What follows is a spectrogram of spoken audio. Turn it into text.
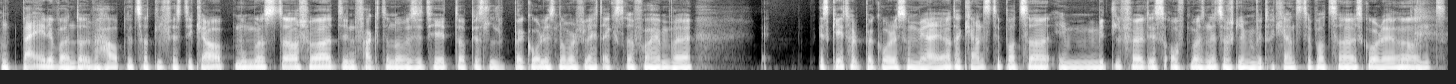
Und beide waren da überhaupt nicht sattelfest. Ich glaube, man muss da schon den Faktor Nervosität da ein bisschen bei Goalies nochmal vielleicht extra vorheben, weil es geht halt bei Goalies um mehr. Ja? Der kleinste Botzer im Mittelfeld ist oftmals nicht so schlimm wie der kleinste Botzer als Goalie. Ja? Und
